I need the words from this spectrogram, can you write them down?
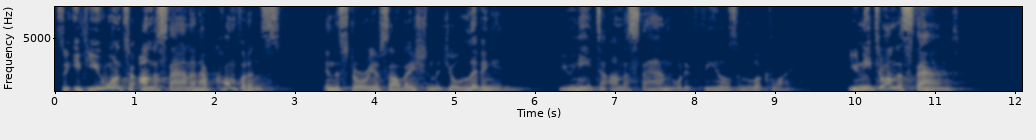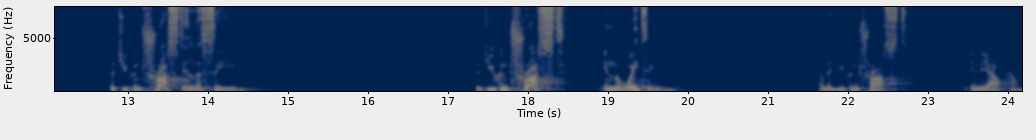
So if you want to understand and have confidence in the story of salvation that you're living in, you need to understand what it feels and looks like. You need to understand that you can trust in the seed, that you can trust in the waiting, and that you can trust in the outcome.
